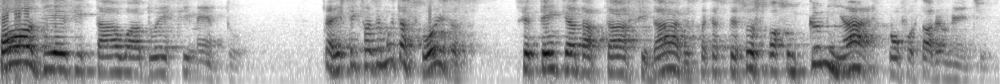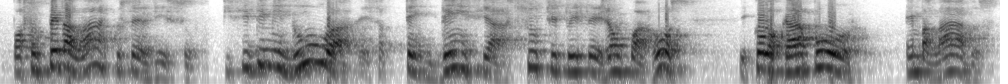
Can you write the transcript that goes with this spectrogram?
pode evitar o adoecimento. Para isso tem que fazer muitas coisas. Você tem que adaptar as cidades para que as pessoas possam caminhar confortavelmente, possam pedalar para o serviço, que se diminua essa tendência a substituir feijão com arroz e colocar por embalados,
